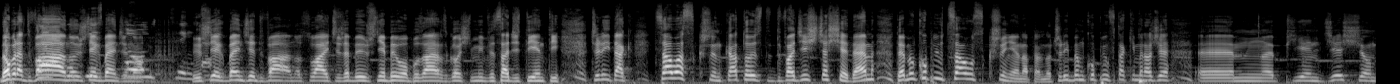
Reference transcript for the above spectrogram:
Dobra, dwa, no już niech będzie, no. Już niech będzie dwa, no słuchajcie, żeby już nie było, bo zaraz gość mi wysadzi TNT. Czyli tak, cała skrzynka to jest 27, to ja bym kupił całą skrzynię na pewno, czyli bym kupił w takim razie em, 54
